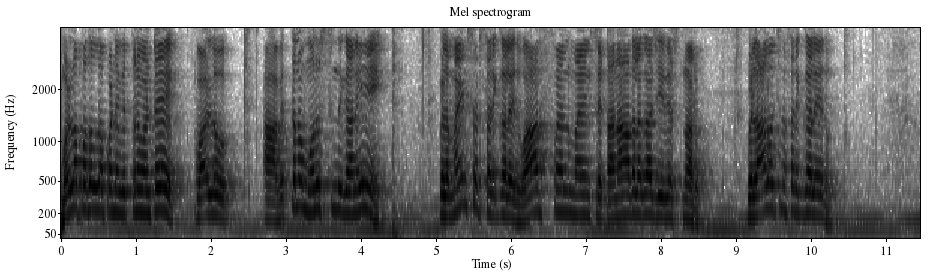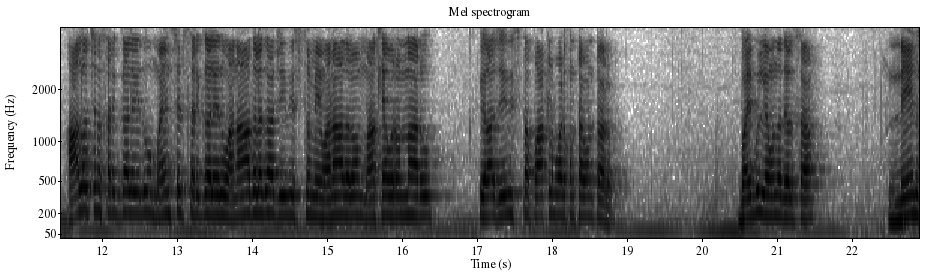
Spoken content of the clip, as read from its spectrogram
ముళ్ళ పొదల్లో పడిన విత్తనం అంటే వాళ్ళు ఆ విత్తనం మొలుస్తుంది కానీ వీళ్ళ మైండ్ సెట్ సరిగ్గా లేదు. వార్ఫన్ మైండ్ సెట్ అనాథలుగా జీవిస్తున్నారు. వీళ్ళ ఆలోచన సరిగ్గా లేదు. ఆలోచన సరిగ్గా లేదు మైండ్ సెట్ సరిగ్గా లేదు. అనాథలుగా జీవిస్తూ మేము అనాథలం మాకెవరున్నారు? ఇలా జీవిస్తూ పాటలు పాడుకుంటూ ఉంటారు. బైబిల్ ఏముందో తెలుసా? నేను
